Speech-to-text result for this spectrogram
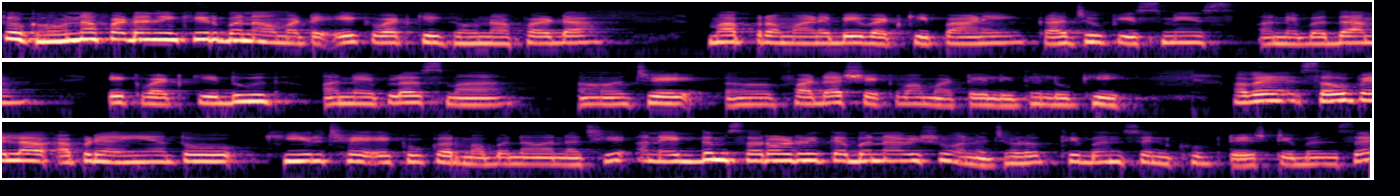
તો ઘઉંના ફાડાની ખીર બનાવવા માટે એક વાટકી ઘઉંના ફાડા, માપ પ્રમાણે બે વાટકી પાણી, કાજુ, કિસમિસ અને બદામ, એક વાટકી દૂધ અને પ્લસમાં જે ફાડા શેકવા માટે લીધેલું ઘી. હવે સૌ પહેલાં આપણે અહીંયા તો ખીર છે એ કુકરમાં બનાવવાના છીએ અને એકદમ સરળ રીતે બનાવીશું અને ઝડપથી બનશે ને ખૂબ ટેસ્ટી બનશે.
